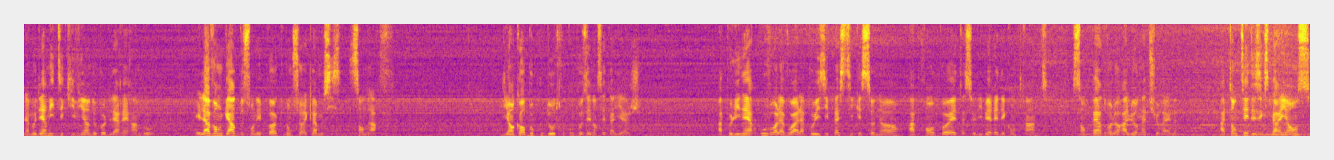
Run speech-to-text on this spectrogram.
la modernité qui vient de Baudelaire et Rimbaud, et l'avant-garde de son époque dont se réclame aussi Sandrart. Il y a encore beaucoup d'autres composés dans cet alliage. Apollinaire ouvre la voie à la poésie plastique et sonore, apprend aux poètes à se libérer des contraintes sans perdre leur allure naturelle, à tenter des expériences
